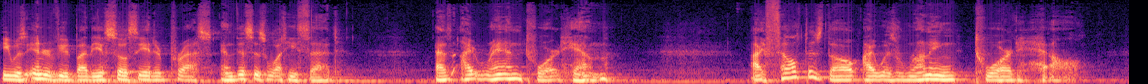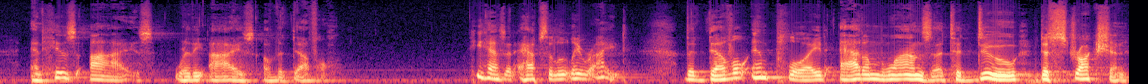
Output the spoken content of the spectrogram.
he was interviewed by the Associated Press, and this is what he said As I ran toward him, I felt as though I was running toward hell, and his eyes were the eyes of the devil. He has it absolutely right. The devil employed Adam Lanza to do destruction,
